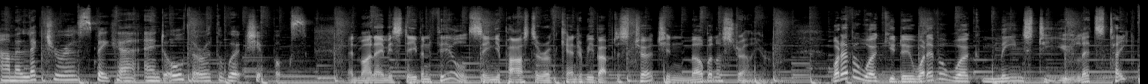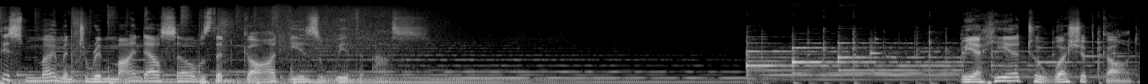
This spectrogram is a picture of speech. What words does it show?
I'm a lecturer, speaker, and author of the Workship books. And my name is Stephen Field, Senior Pastor of Canterbury Baptist Church in Melbourne, Australia. Whatever work you do, whatever work means to you, let's take this moment to remind ourselves that God is with us. We are here to worship God,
